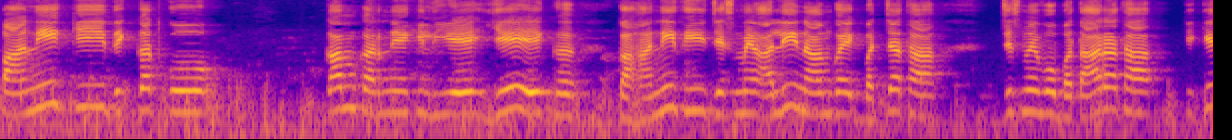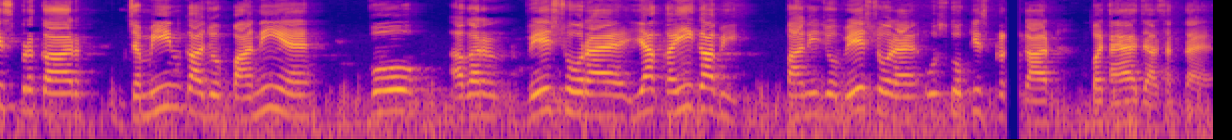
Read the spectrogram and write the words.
पानी की दिक्कत को कम करने के लिए ये एक कहानी थी जिसमें अली नाम का एक बच्चा था जिसमें वो बता रहा था कि किस प्रकार ज़मीन का जो पानी है वो अगर वेस्ट हो रहा है या कहीं का भी पानी जो वेस्ट हो रहा है उसको किस प्रकार बचाया जा सकता है।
